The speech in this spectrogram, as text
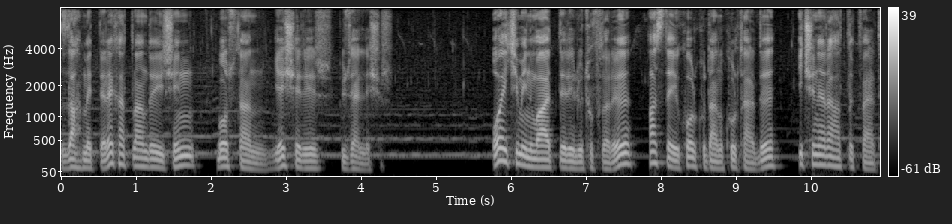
zahmetlere katlandığı için bostan yeşerir, güzelleşir. O hekimin vaatleri, lütufları hastayı korkudan kurtardı, içine rahatlık verdi.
